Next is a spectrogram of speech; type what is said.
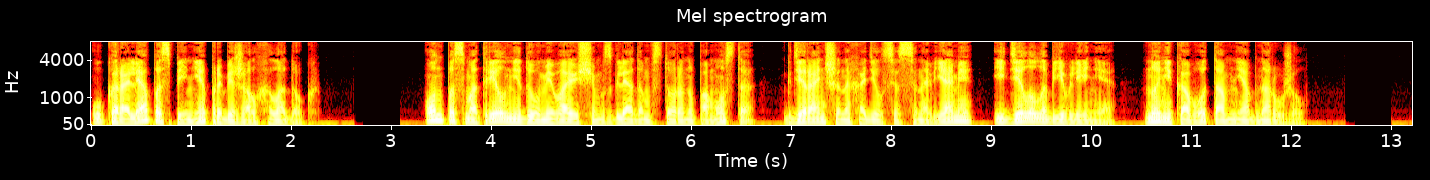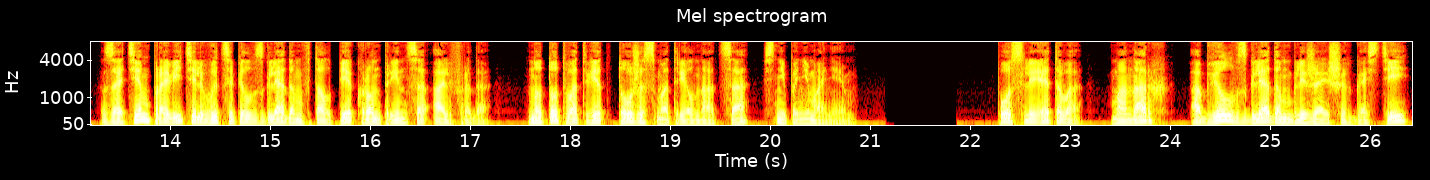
у короля по спине пробежал холодок. Он посмотрел недоумевающим взглядом в сторону помоста, где раньше находился с сыновьями, и делал объявление, но никого там не обнаружил. Затем правитель выцепил взглядом в толпе кронпринца Альфреда, но тот в ответ тоже смотрел на отца с непониманием. После этого монарх обвел взглядом ближайших гостей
